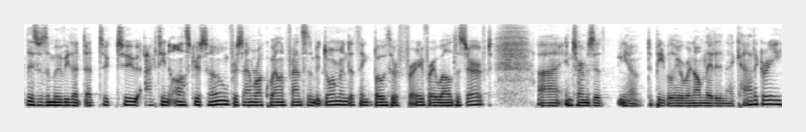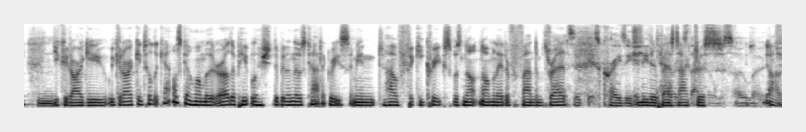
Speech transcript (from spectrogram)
this was a movie that, that took two acting Oscars home for Sam Rockwell and Frances McDormand. I think both are very, very well deserved uh, in terms of you know the people who were nominated in that category. You could argue we could argue until the cows come home that there are other people who should have been in those categories. I mean, how Vicky Krieps was not nominated for Phantom Thread. It's, it's crazy. She either best actress, so much. Oh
